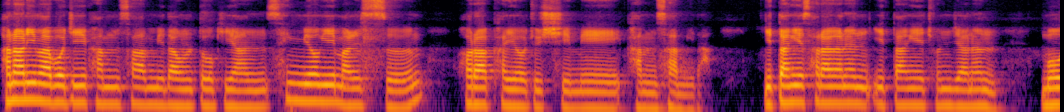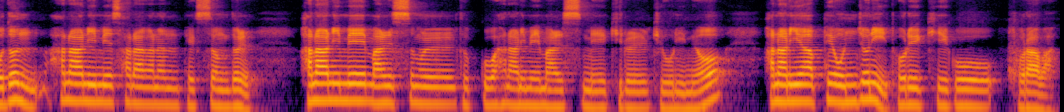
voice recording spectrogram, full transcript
하나님 아버지 감사합니다. 오늘 또 귀한 생명의 말씀 허락하여 주심에 감사합니다. 이 땅에 살아가는 이 땅에 존재하는 모든 하나님의 사랑하는 백성들 하나님의 말씀을 듣고 하나님의 말씀에 귀를 기울이며 하나님 앞에 온전히 돌이키고 돌아와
